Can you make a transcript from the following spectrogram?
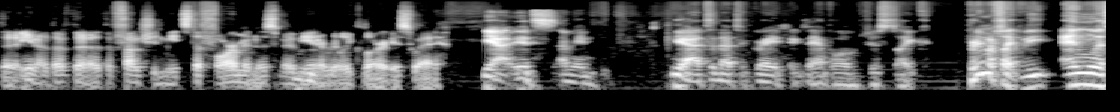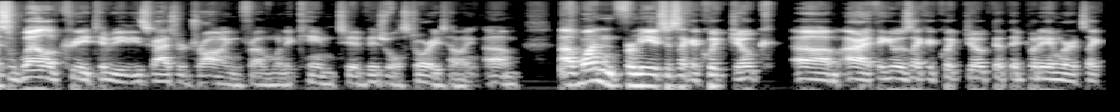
the you know the, the the function meets the form in this movie in a really glorious way. Yeah it's i mean yeah it's a, that's a great example of just like pretty much like the endless well of creativity these guys were drawing from when it came to visual storytelling. Um uh, one for me is just like a quick joke. Um i think it was like a quick joke that they put in where it's like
